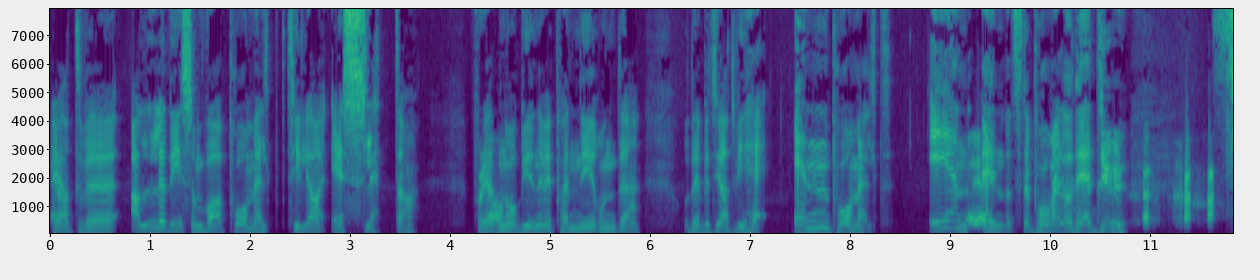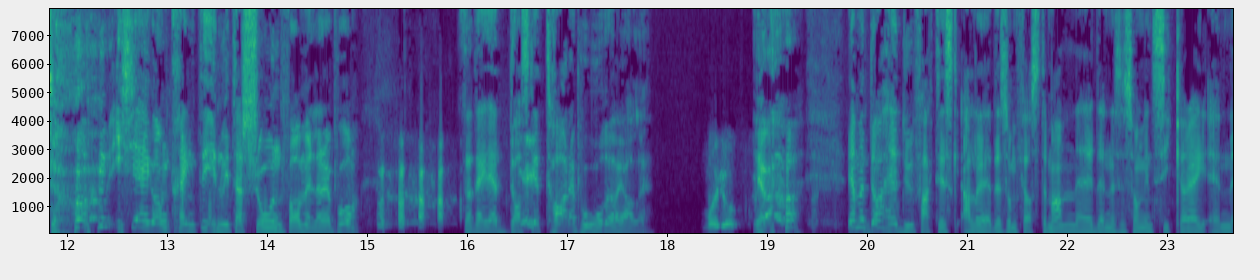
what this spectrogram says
er at vi, alle de som var påmeldt tidligere, er sletta. Fordi at Ja. nå begynner vi på en ny runde, og det betyr at vi har én påmeldt. Én jeg- eneste påmeldt, og det er du! Som ikke engang trengte invitasjon for å melde deg på. Så jeg tenkte, da skal jeg ta deg på ordet, Jarle. Moro. Ja. ja, men da har du faktisk allerede som førstemann eh, denne sesongen sikra deg en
